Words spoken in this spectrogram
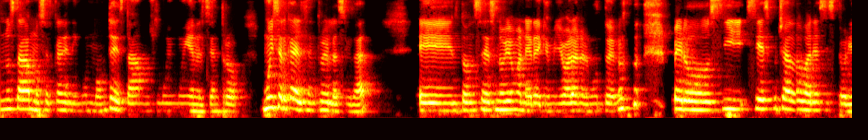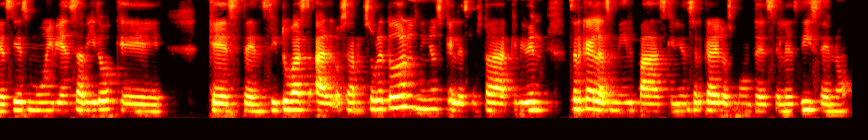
no, estábamos cerca de ningún monte, estábamos muy, muy en el centro, muy cerca del centro de la ciudad. Eh, entonces no había manera de que me llevaran al monte, ¿no? Pero sí, sí he escuchado varias historias, sí es muy bien sabido que que estén, si tú vas al, o sea, sobre todo a los niños que les gusta, que viven cerca de las milpas, que viven cerca de los montes, se les dice, ¿no?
